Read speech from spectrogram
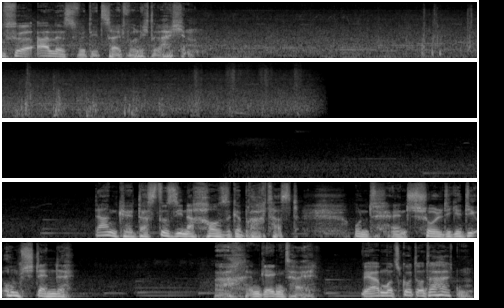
Für alles wird die Zeit wohl nicht reichen. Danke, dass du sie nach Hause gebracht hast. Und entschuldige die Umstände. Ach, im Gegenteil. Wir haben uns gut unterhalten.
